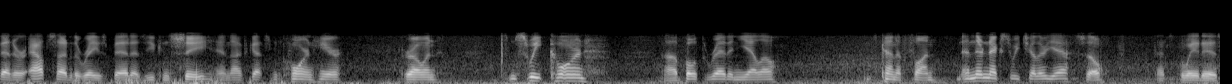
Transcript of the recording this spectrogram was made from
that are outside of the raised bed, as you can see, and I've got some corn here growing, some sweet corn uh, both red and yellow. It's kind of fun. And they're next to each other, yeah, so that's the way it is.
